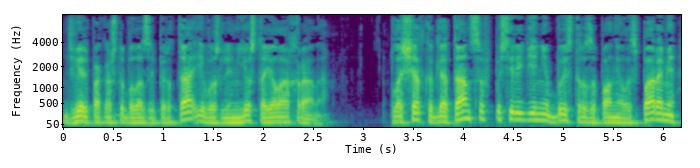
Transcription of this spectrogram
Дверь пока что была заперта, и возле нее стояла охрана. Площадка для танцев посередине быстро заполнялась парами.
